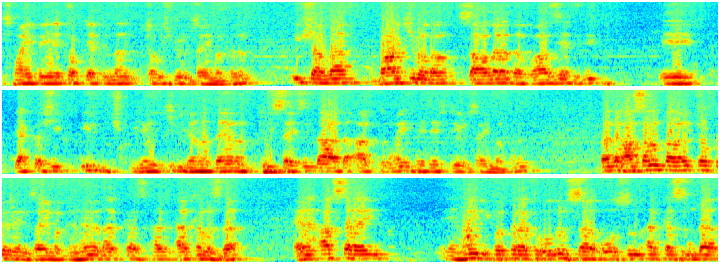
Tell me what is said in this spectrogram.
İsmail Bey'le çok yakından çalışıyoruz Sayın Bakanım. İnşallah bakir olan sahalara da vaziyet edip e, yaklaşık 1,5 milyon, 2 milyona dayanan turist sayısını daha da arttırmayı hedefliyoruz Sayın Bakanım. Tabii Hasan Dağı çok önemli Sayın Bakanım. Hemen arkas, ar- arkamızda. Yani Aksaray'ın e, hangi fotoğrafı olursa olsun arkasında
